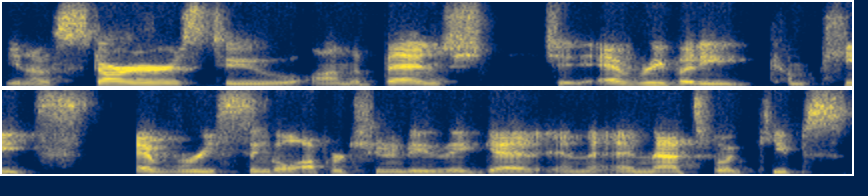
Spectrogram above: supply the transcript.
you know, starters to on the bench, to everybody competes every single opportunity they get, and and that's what keeps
